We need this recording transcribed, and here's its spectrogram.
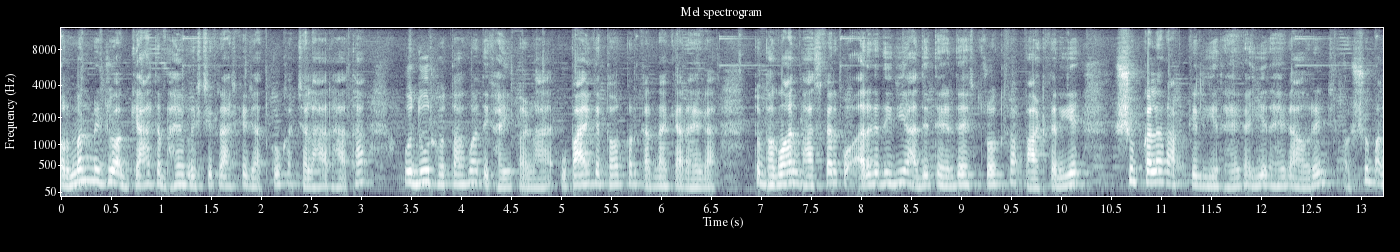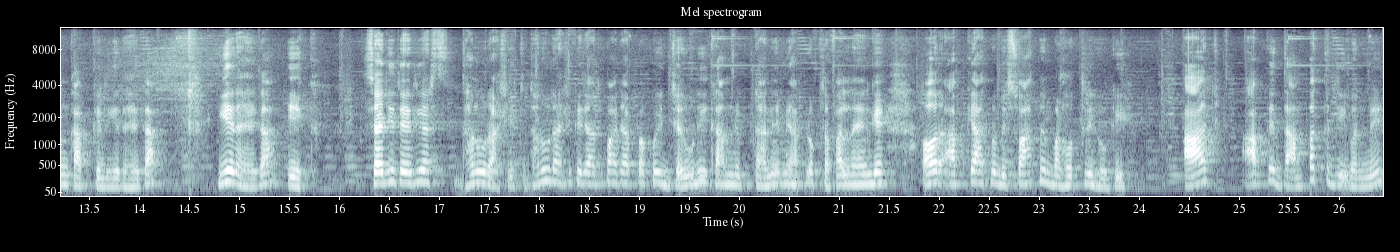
और मन में जो अज्ञात भय वृश्चिक राशि के जातकों का चला रहा था, वो दूर होता हुआ दिखाई पड़ रहा है। उपाय के तौर पर करना क्या रहेगा? तो भगवान भास्कर को अर्घ दीजिए, आदित्य हृदय स्त्रोत का पाठ करिए। शुभ कलर आपके लिए रहेगा, ये रहेगा ऑरेंज और शुभ अंक आपके लिए रहेगा, ये रहेगा एक। सेजिटेरियस धनु राशि। तो धनु राशि के जातकों आज आपका कोई ज़रूरी काम निपटाने में आप लोग सफल रहेंगे और आपके आत्मविश्वास में बढ़ोतरी होगी। आज आपके दाम्पत्य जीवन में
